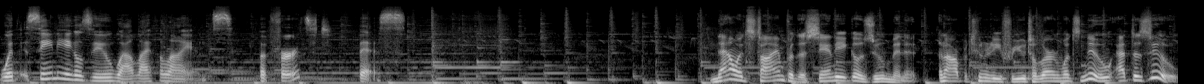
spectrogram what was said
with San Diego Zoo Wildlife Alliance. But first, this. Now it's time for the San Diego Zoo Minute, an opportunity for you to learn what's new at the zoo.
